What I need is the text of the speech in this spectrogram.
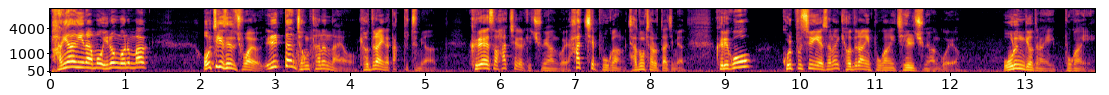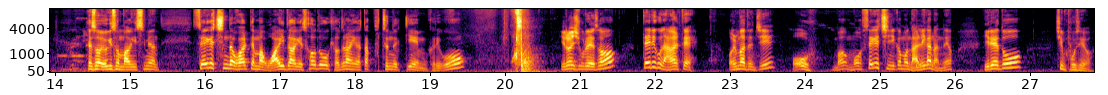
방향이나 뭐 이런 거는 막 어떻게 돼도 좋아요. 일단 정타는 나요. 겨드랑이가 딱 붙으면. 그래서 하체가 이렇게 중요한 거예요. 하체 보강, 자동차로 따지면. 그리고 골프 스윙에서는 겨드랑이 보강이 제일 중요한 거예요. 오른 겨드랑이 보강이. 그래서 여기서 막 있으면 세게 친다고 할 때 막 wide하게 서도 겨드랑이가 딱 붙은 느낌. 그리고 이런 식으로 해서 때리고 나갈 때 얼마든지 어우 막뭐 세게 치니까 뭐 난리가 났네요. 이래도 지금 보세요.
